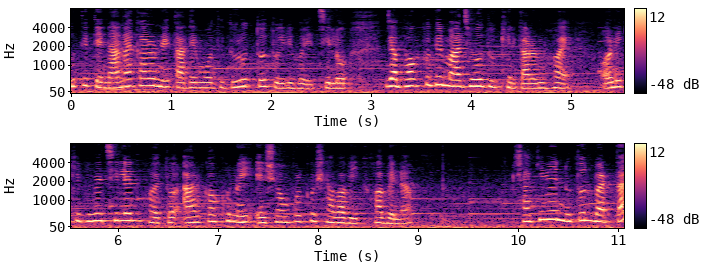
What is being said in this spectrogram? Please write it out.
অতীতে নানা কারণে তাদের মধ্যে দূরত্ব তৈরি হয়েছিল, যা ভক্তদের মাঝেও দুঃখের কারণ হয়। অনেকে ভেবেছিলেন হয়তো আর কখনোই এই সম্পর্ক স্বাভাবিক হবে না। সাকিবের নতুন বার্তা।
